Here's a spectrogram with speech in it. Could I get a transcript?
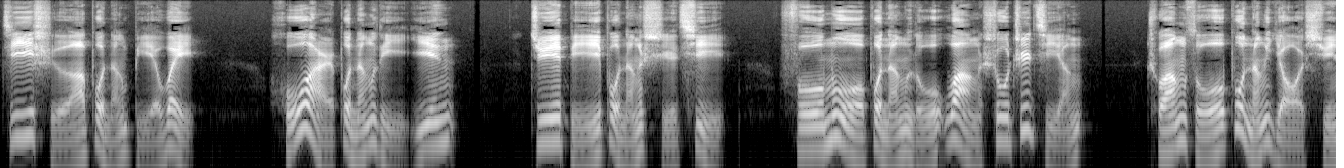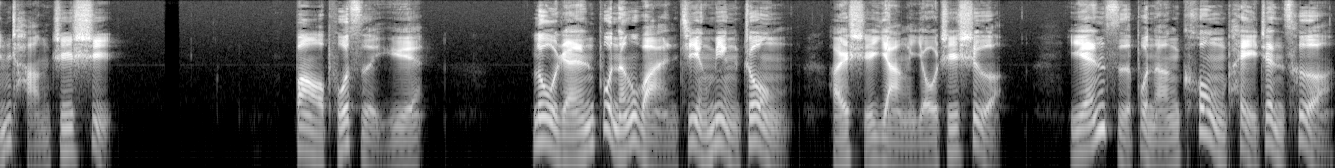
鸡舌不能别味，虎耳不能理音，撅鼻不能食气。”俯目不能庐望舒之景，床足不能有寻常之事。鲍仆子曰：“路人不能晚敬命中，而使养由之社；言子不能控配政策，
